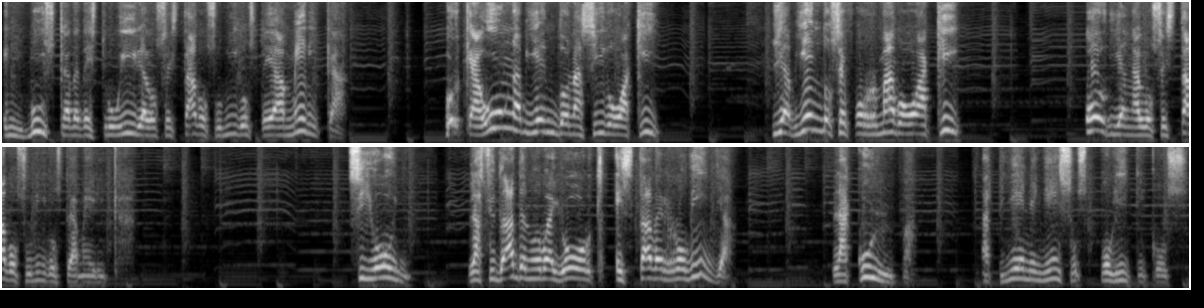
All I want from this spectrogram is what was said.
en busca de destruir a los Estados Unidos de América. Porque aún habiendo nacido aquí y habiéndose formado aquí, odian a los Estados Unidos de América. Si hoy la ciudad de Nueva York está de rodilla, la culpa la tienen esos políticos.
